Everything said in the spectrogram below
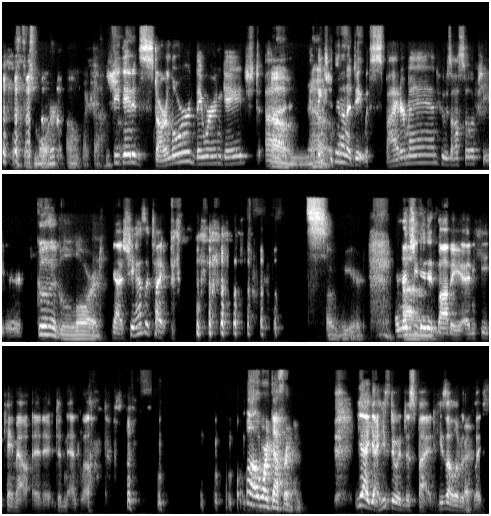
there's more. Oh my god. She dated Star Lord. They were engaged. Uh, oh no. I think she's been on a date with Spider Man, who's also a Peter. Good lord. Yeah, she has a type. so weird. And then um, she dated Bobby, and he came out, and it didn't end well. well, it worked out for him. Yeah, yeah, he's doing just fine. He's all over right. the place.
